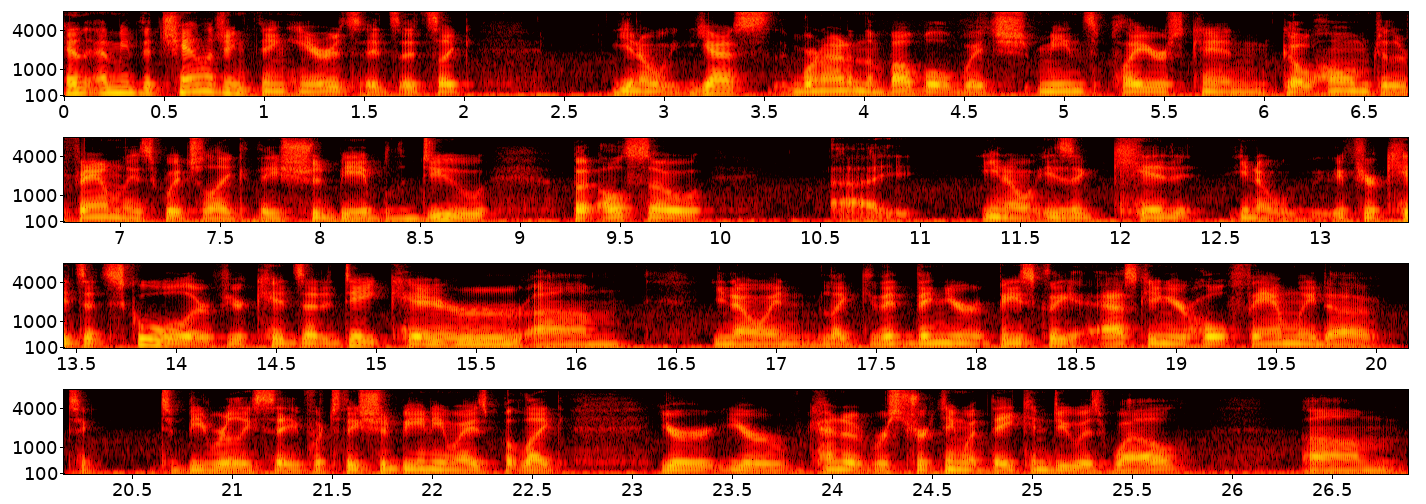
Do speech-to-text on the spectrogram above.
and I mean, the challenging thing here is it's it's like you know, yes, we're not in the bubble, which means players can go home to their families, which like they should be able to do, but also, uh, you know, is a kid, you know, if your kid's at school or if your kid's at a daycare, um, you know, and like th- then you're basically asking your whole family to to to be really safe, which they should be anyways, but like you're you're kind of restricting what they can do as well. Um,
